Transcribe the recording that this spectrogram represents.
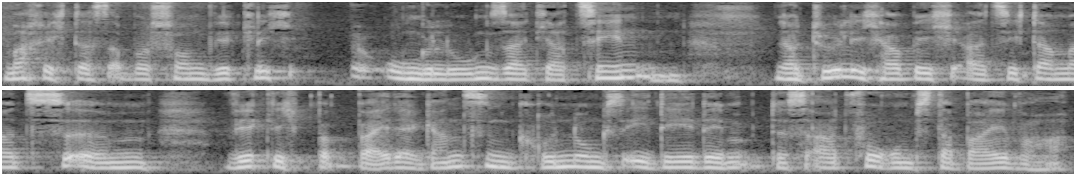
mache ich das aber schon wirklich äh, ungelogen seit Jahrzehnten. Natürlich habe ich, als ich damals ähm, wirklich bei der ganzen Gründungsidee dem, des Artforums dabei war,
